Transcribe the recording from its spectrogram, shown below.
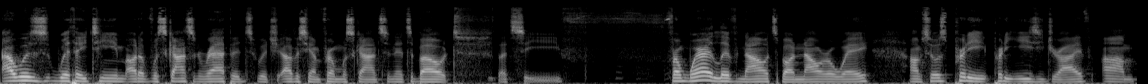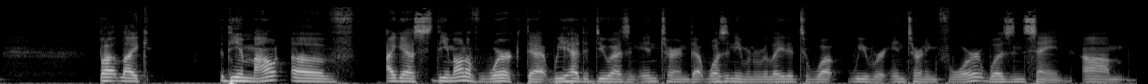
I was with a team out of Wisconsin Rapids, which obviously I'm from Wisconsin. It's about let's see, from where I live now, it's about an hour away. Um, so it was pretty pretty easy drive. Um, but like the amount of I guess the amount of work that we had to do as an intern that wasn't even related to what we were interning for was insane. Um,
